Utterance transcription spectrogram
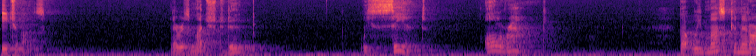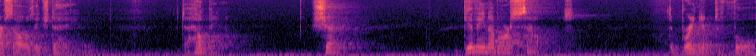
each of us. There is much to do. We see it all around. But we must commit ourselves each day to helping, sharing, giving of ourselves to bring it to full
